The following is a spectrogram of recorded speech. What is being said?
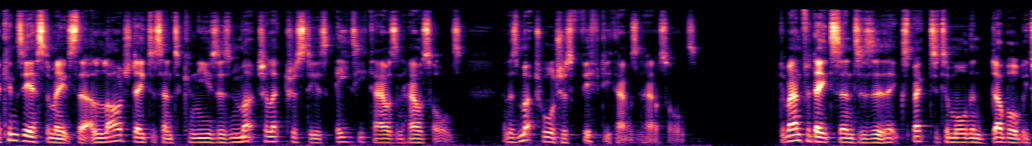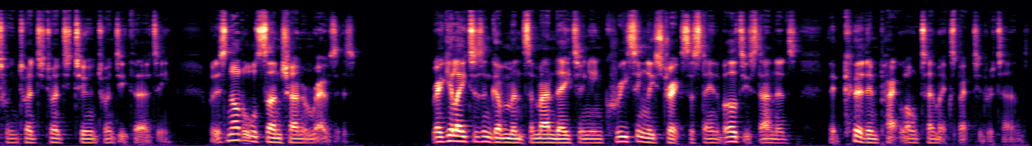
McKinsey estimates that a large data center can use as much electricity as 80,000 households and as much water as 50,000 households. Demand for data centers is expected to more than double between 2022 and 2030, but it's not all sunshine and roses. Regulators and governments are mandating increasingly strict sustainability standards that could impact long term expected returns.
